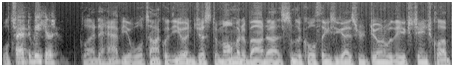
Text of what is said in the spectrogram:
We'll Glad to be here. Glad to have you. We'll talk with you in just a moment about uh, some of the cool things you guys are doing with the Exchange Club.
